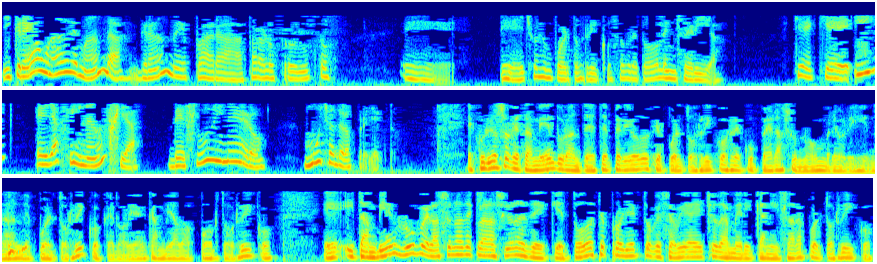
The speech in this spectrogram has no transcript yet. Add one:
y crea una demanda grande para, para los productos eh, hechos en Puerto Rico, sobre todo lencería. Que, que, y ella financia de su dinero muchos de los proyectos. Es curioso que también durante este periodo que Puerto Rico recupera su nombre original de Puerto Rico, que lo habían cambiado a Puerto Rico, eh, y también Rubel hace unas declaraciones de que todo este proyecto que se había hecho de americanizar a Puerto Rico,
